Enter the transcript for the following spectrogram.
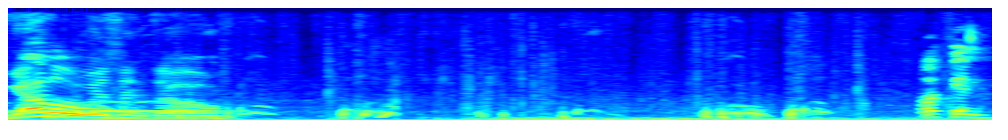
Yellow isn't though. Fucking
